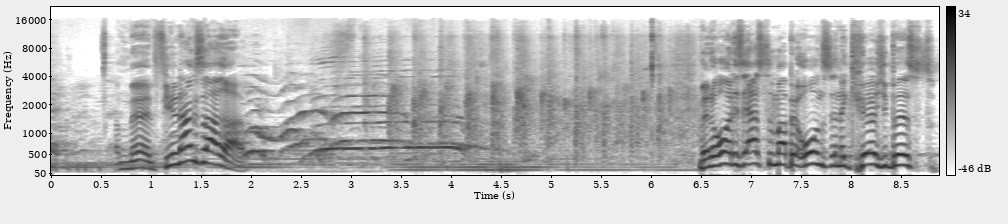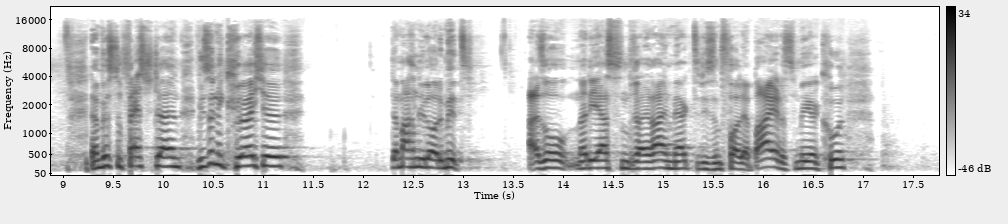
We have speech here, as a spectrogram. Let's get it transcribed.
Amen. Vielen Dank, Sarah. Wenn du heute das erste Mal bei uns in der Kirche bist, dann wirst du feststellen, wir sind eine Kirche, da machen die Leute mit. Also, na, die ersten drei Reihen merkte, die sind voll dabei, das ist mega cool.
